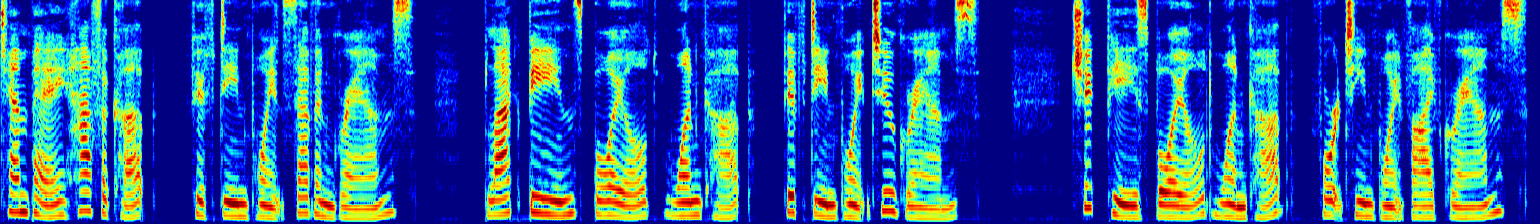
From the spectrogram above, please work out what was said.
Tempeh half a cup, 15.7 grams. Black beans boiled 1 cup, 15.2 grams. Chickpeas boiled 1 cup, 14.5 grams.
